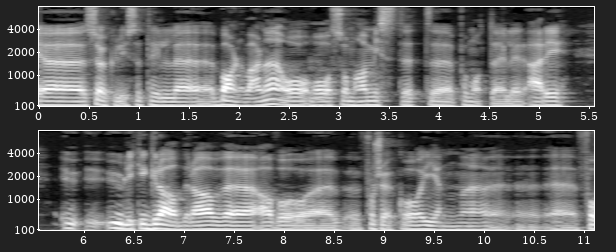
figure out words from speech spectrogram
uh, søkelyset til uh, barnevernet, og, og som har mistet uh, på en måte, eller er i ulike grader av, av å forsøke å igjen få,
